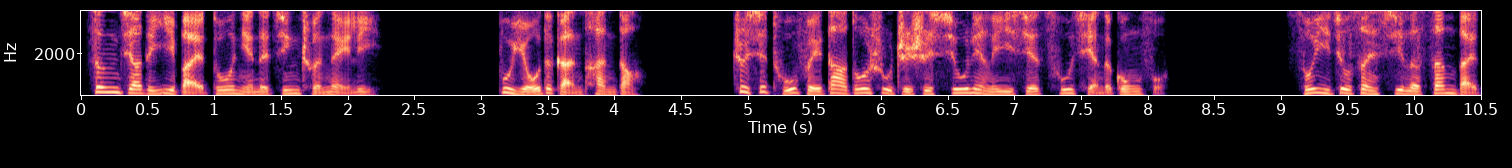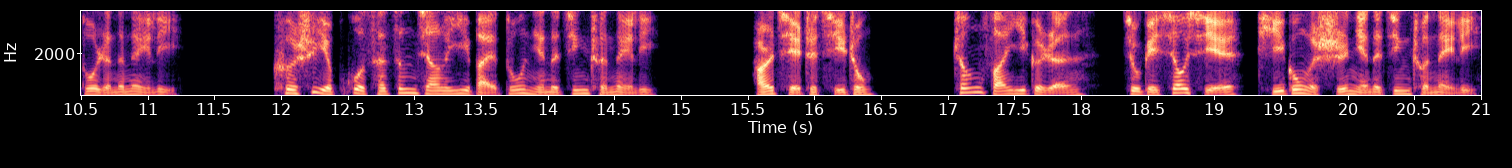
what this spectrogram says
增加的一百多年的精纯内力，不由得感叹道：“这些土匪大多数只是修炼了一些粗浅的功夫，所以就算吸了三百多人的内力。”可是也不过才增加了一百多年的精纯内力，而且这其中，张凡一个人就给萧协提供了十年的精纯内力。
